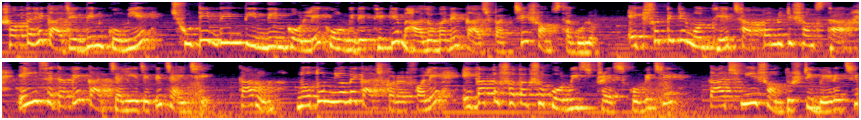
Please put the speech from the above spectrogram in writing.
সপ্তাহে কাজের দিন কমিয়ে ছুটির দিন তিন দিন করলে কর্মীদের থেকে ভালো মানের কাজ পাচ্ছে সংস্থাগুলো। একষট্টিটির মধ্যে ছাপ্পান্নটি সংস্থা এই সেট কাজ চালিয়ে যেতে চাইছে। কারণ নতুন নিয়মে কাজ করার ফলে একাত্তর শতাংশ কর্মীর স্ট্রেস কমেছে, কাজ নিয়ে সন্তুষ্টি বেড়েছে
